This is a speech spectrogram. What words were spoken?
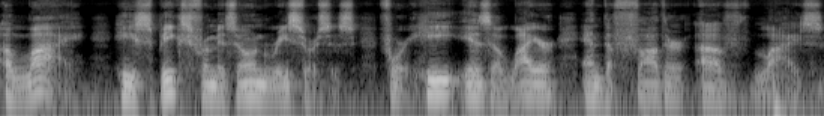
a lie, he speaks from his own resources, for he is a liar and the father of lies.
